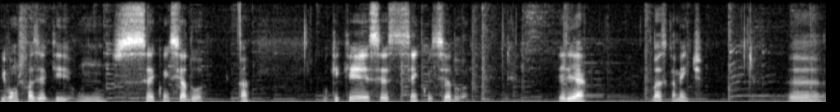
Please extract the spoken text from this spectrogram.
e vamos fazer aqui um sequenciador tá? o que, que é esse sequenciador? ele é basicamente é,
